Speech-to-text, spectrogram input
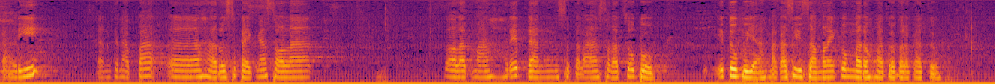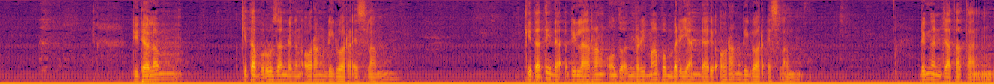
kali? Dan kenapa eh, harus sebaiknya sholat sholat maghrib dan setelah sholat subuh? Itu Bu ya. Makasih. Assalamualaikum warahmatullahi wabarakatuh. Di dalam kita berurusan dengan orang di luar Islam, kita tidak dilarang untuk menerima pemberian dari orang di luar Islam. Dengan catatan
